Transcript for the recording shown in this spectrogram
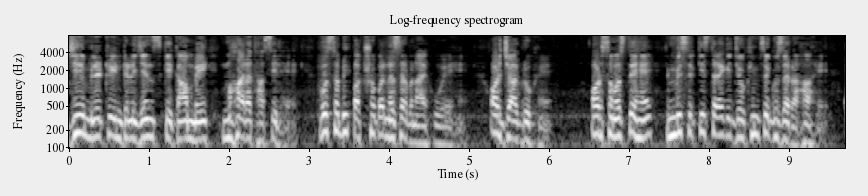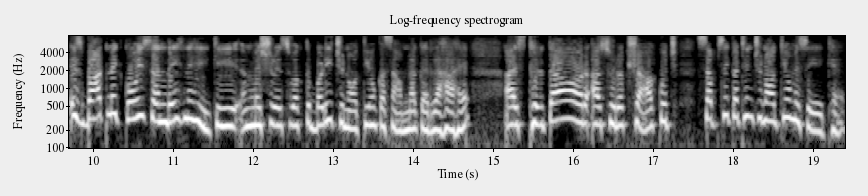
जिन्हें मिलिट्री इंटेलिजेंस के काम में महारत हासिल है। वो सभी पक्षों पर नज़र बनाए हुए हैं और जागरूक हैं और समझते हैं कि मिस्र किस तरह के जोखिम से गुजर रहा है। इस बात में कोई संदेह नहीं कि मिस्र इस वक्त बड़ी चुनौतियों का सामना कर रहा है। अस्थिरता और असुरक्षा कुछ सबसे कठिन चुनौतियों में से एक है।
